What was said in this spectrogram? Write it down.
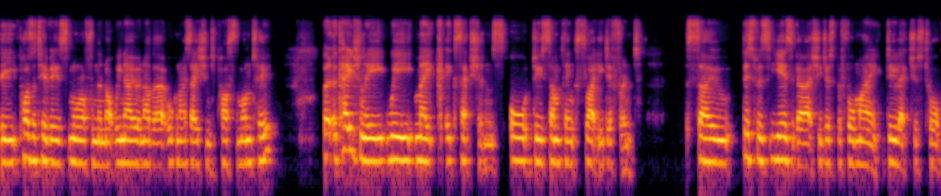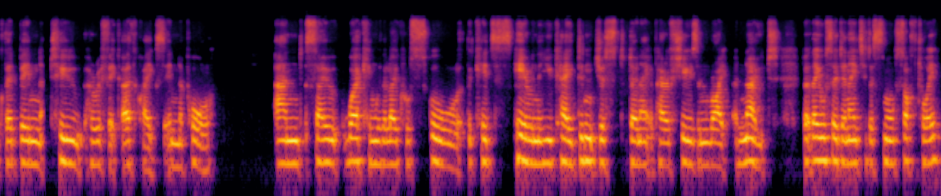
the positive is more often than not we know another organisation to pass them on to. But occasionally we make exceptions or do something slightly different so this was years ago actually just before my do lectures talk there'd been two horrific earthquakes in nepal and so working with a local school the kids here in the uk didn't just donate a pair of shoes and write a note but they also donated a small soft toy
